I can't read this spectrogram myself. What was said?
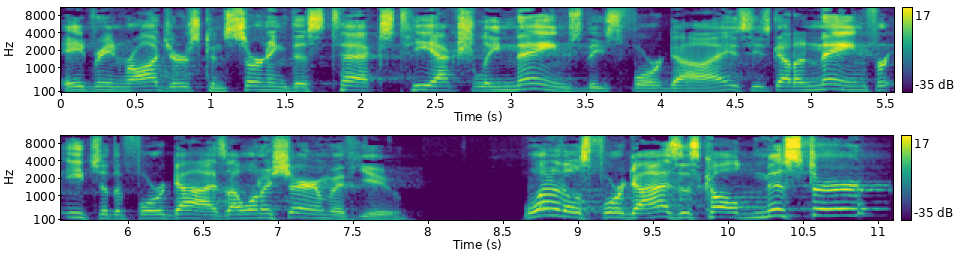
Adrian Rogers, concerning this text, he actually names these four guys. He's got a name for each of the four guys. I want to share them with you. One of those four guys is called Mr.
